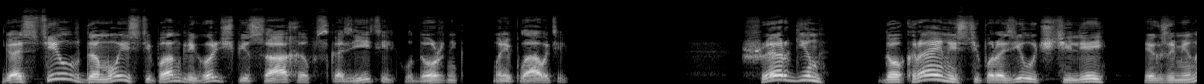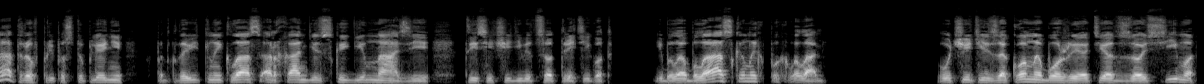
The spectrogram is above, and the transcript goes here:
Гостил в дому и Степан Григорьевич Писахов, сказитель, художник, мореплаватель. Шергин до крайности поразил учителей экзаменаторов при поступлении в подготовительный класс Архангельской гимназии 1903 год и был обласкан их похвалами. Учитель закона Божий отец Зосима,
